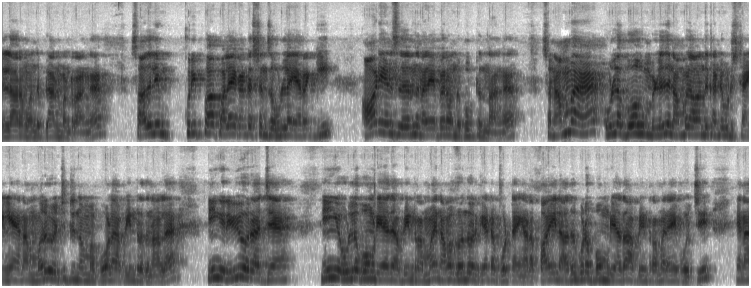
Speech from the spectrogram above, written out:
எல்லாரும் வந்து பிளான் பண்ணுறாங்க ஸோ அதுலேயும் குறிப்பாக பழைய கண்டஸ்டன்ஸை உள்ளே இறக்கி ஆடியன்ஸ்லேருந்து நிறைய பேர் வந்து கூப்பிட்டுருந்தாங்க. ஸோ நம்ம உள்ளே போகும் பொழுது நம்மளை வந்து கண்டுபிடிச்சிட்டாங்க. ஏன்னா மறு வச்சுட்டு நம்ம போகல அப்படின்றதுனால நீங்கள் ரிவ்யூவர் ஆச்சே நீங்கள் உள்ளே போக முடியாது அப்படின்ற மாதிரி நமக்கு வந்து ஒரு கேட்ட போட்டாங்க. அட பாயில் அது கூட போக முடியாதா அப்படின்ற மாதிரி ஆகிப்போச்சு ஏன்னா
